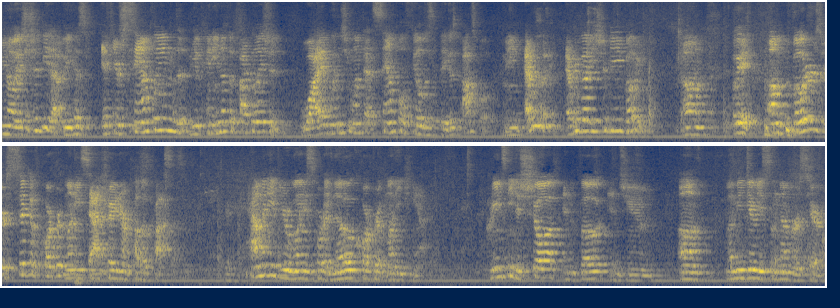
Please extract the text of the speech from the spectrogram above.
you know, it should be that because if you're sampling the, the opinion of the population, why wouldn't you want that sample field as big as possible? I mean, everybody, everybody should be voting. Um, Okay, um, voters are sick of corporate money saturating our public process. How many of you are willing to support a no corporate money camp? Greens need to show up and vote in June. Um, let me give you some numbers here.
